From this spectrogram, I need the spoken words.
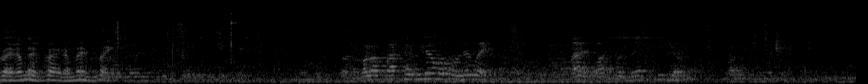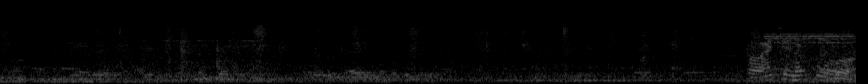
રમેશભાઈ રમેશભાઈ રમેશભાઈ ગાડીમાં પાછળ જેવું લેવાનું લેવાય ભાઈ પાછળ બેસી ગયો પાંચે નાખવું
